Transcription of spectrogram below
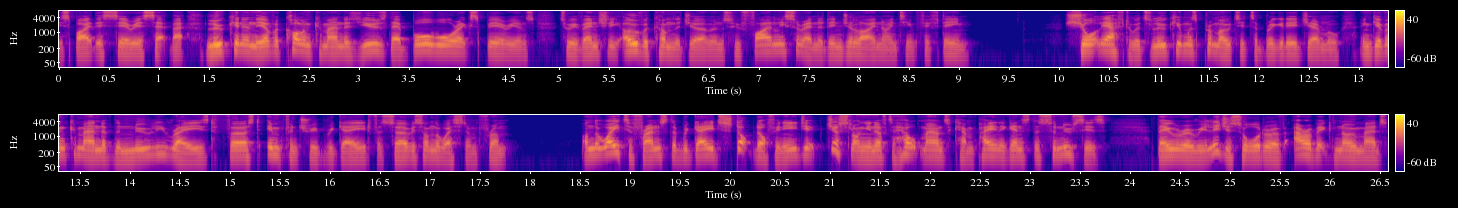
Despite this serious setback, Lukin and the other column commanders used their Boer War experience to eventually overcome the Germans, who finally surrendered in July 1915. Shortly afterwards, Lukin was promoted to Brigadier General and given command of the newly raised 1st Infantry Brigade for service on the Western Front. On the way to France, the brigade stopped off in Egypt just long enough to help mount a campaign against the Senussis. They were a religious order of Arabic nomads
